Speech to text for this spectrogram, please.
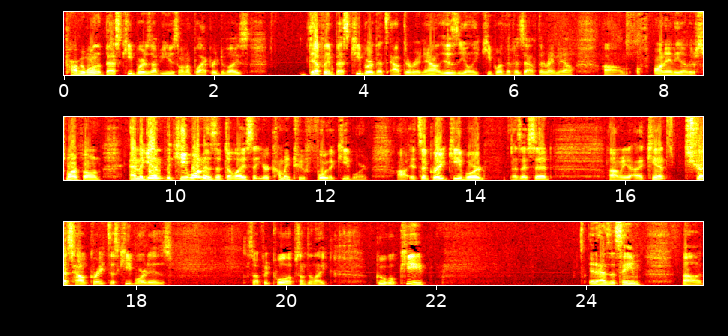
probably one of the best keyboards I've used on a BlackBerry device. Definitely the best keyboard that's out there right now. It is the only keyboard that is out there right now um, on any other smartphone. And again, the KEYone is a device that you're coming to for the keyboard. Uh, it's a great keyboard, as I said. I mean, I can't stress how great this keyboard is. So if we pull up something like Google Keep, it has the same uh,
